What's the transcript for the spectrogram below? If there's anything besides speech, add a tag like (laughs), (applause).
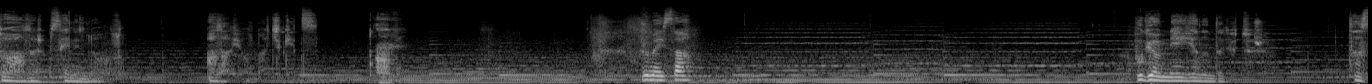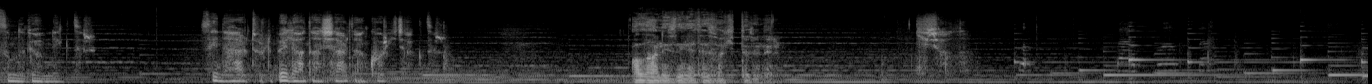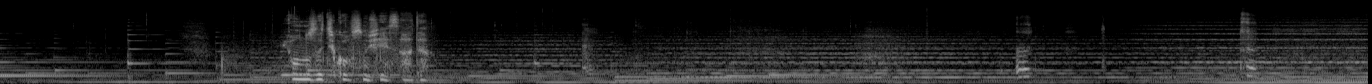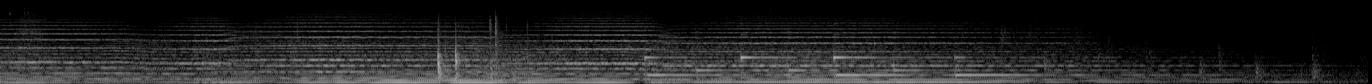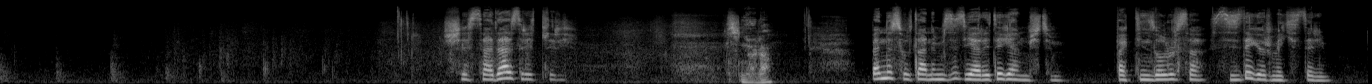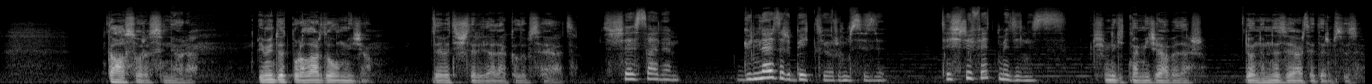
Dualarım seninle oğlum. Allah yolunu açık etsin. Amin. Rümeysa. Bu gömleği yanında götür. Tılsımlı gömlektir. Seni her türlü beladan şerden koruyacaktır. Allah'ın izniyle tez vakitte dönerim. İnşallah. Yolunuz açık olsun şehzadem. Şehzade Hazretleri, Signora. ben de sultanımızı ziyarete gelmiştim. Vaktiniz olursa sizi de görmek isterim. Daha sonra Signora. Bir müddet buralarda olmayacağım. Devlet işleriyle alakalı bir seyahat. Şehzadem, günlerdir bekliyorum sizi. Teşrif etmediniz. Şimdi gitmem icap eder. Döndüğümde ziyaret ederim sizi.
